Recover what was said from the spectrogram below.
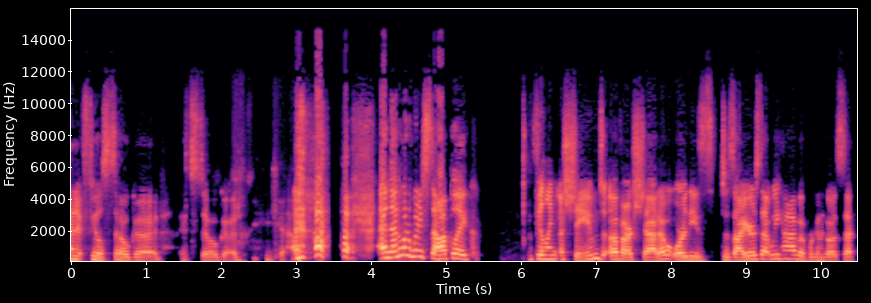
and it feels so good. It's so good. Yeah. And then when we stop like feeling ashamed of our shadow or these desires that we have if we're going to go sec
